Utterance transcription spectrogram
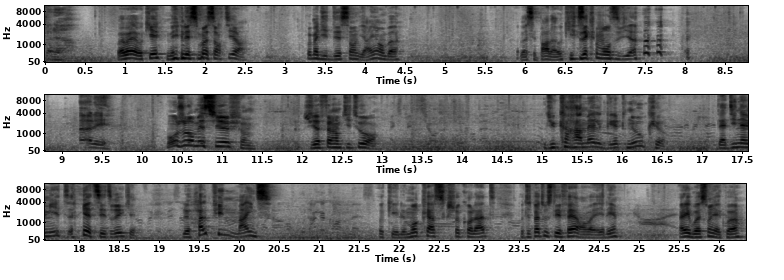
Tout à l'heure. Ouais, ouais, ok, mais laisse-moi sortir. Pourquoi m'a dit de descendre Il a rien en bas. Ah bah c'est par là, ok, ça commence bien. Allez. Bonjour messieurs. Je viens faire un petit tour. Du caramel Geknook. La dynamite, il y a de ces trucs. Le Alpine Mines. Ok, le Mocha's Chocolat. Peut-être pas tous les faire, on va y aller. Allez, boissons, il y a quoi?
